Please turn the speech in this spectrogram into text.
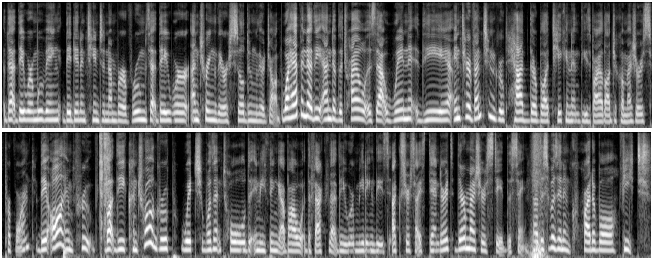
that they were moving, they didn't change the number of rooms that they were entering, they were still doing their job. What happened at the end of the trial is that when the intervention group had their blood taken and these biological measures performed, they all improved. But the control group, which wasn't told anything about the fact that they were meeting these exercise standards, their measures stayed the same. Now, this was an incredible feat,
